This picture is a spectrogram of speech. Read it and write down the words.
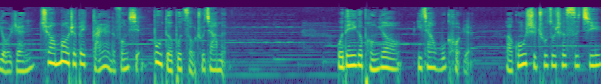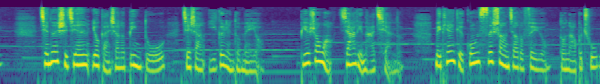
有人却要冒着被感染的风险，不得不走出家门。我的一个朋友，一家五口人，老公是出租车司机，前段时间又赶上了病毒，街上一个人都没有，别说往家里拿钱了，每天给公司上交的费用都拿不出。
